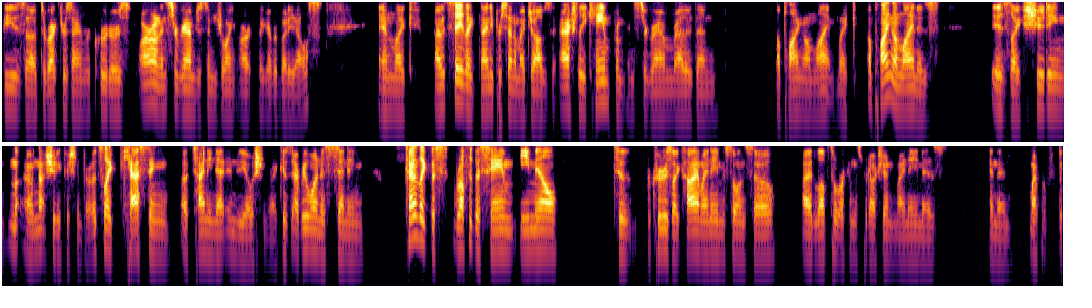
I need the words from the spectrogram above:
these uh, directors and recruiters are on Instagram just enjoying art like everybody else and like i would say like 90% of my jobs actually came from instagram rather than applying online. Like applying online is is like shooting uh, not shooting fish and bro it's like casting a tiny net in the ocean right? Because everyone is sending kind of like this roughly the same email to recruiters like hi my name is so and so i'd love to work in this production. My name is and then my the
